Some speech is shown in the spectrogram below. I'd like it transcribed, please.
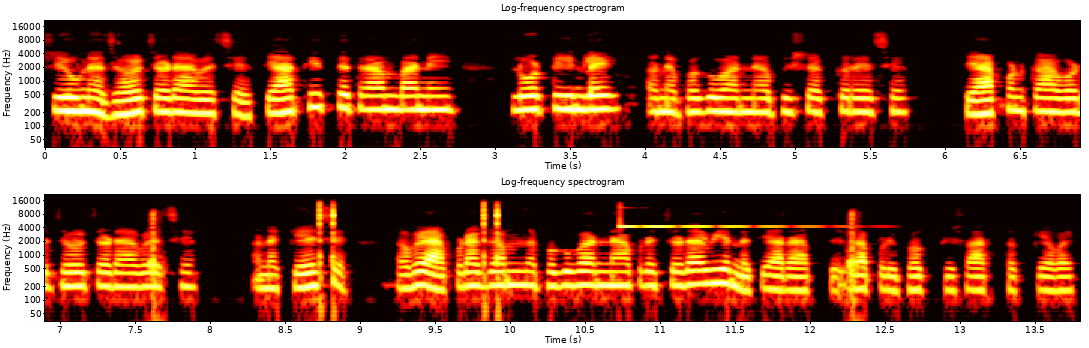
શિવને જળ ચડાવે છે. ત્યાંથી જ તે ત્રાંબાની લોટી લઈ અને ભગવાનને અભિષેક કરે છે. ત્યાં પણ કાવડ જળ ચડાવે છે અને કહે છે, હવે આપણા ગામના ભગવાનને આપણે ચડાવીએ ને ત્યારે આપણી ભક્તિ સાર્થક કહેવાય.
